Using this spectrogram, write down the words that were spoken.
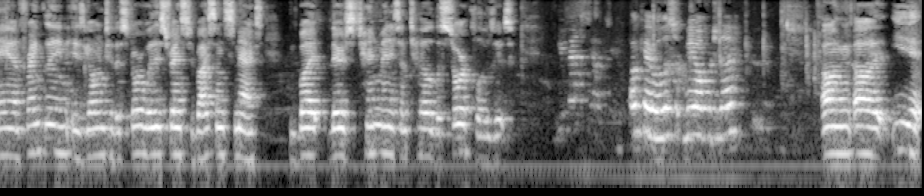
and Franklin is going to the store with his friends to buy some snacks, but there's 10 minutes until the store closes. Okay, will this be all for today? Um, uh, yeah,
